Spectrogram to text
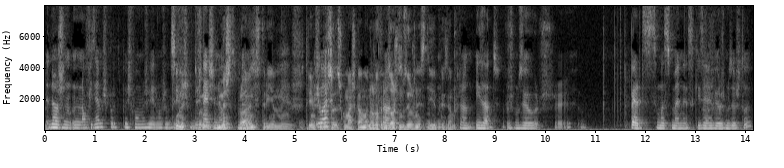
eh, nós não fizemos porque depois fomos ver um jogo Sim, mas, dos, dos foi- Nationals. mas provavelmente teríamos, teríamos feito as coisas com mais calma. Nós não fomos Pronto. aos museus nesse dia, por exemplo. Pronto, exato. Os museus. eh, Perde-se uma semana se quiserem ver os museus todos.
